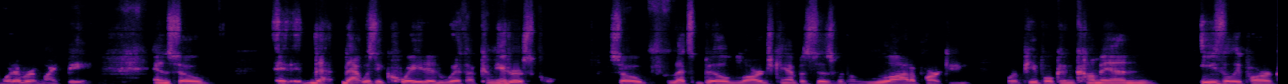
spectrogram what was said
whatever it might be. And so it, that that was equated with a commuter school. So let's build large campuses with a lot of parking where people can come in, easily park.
